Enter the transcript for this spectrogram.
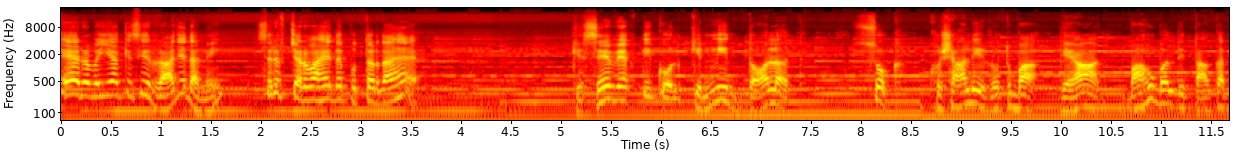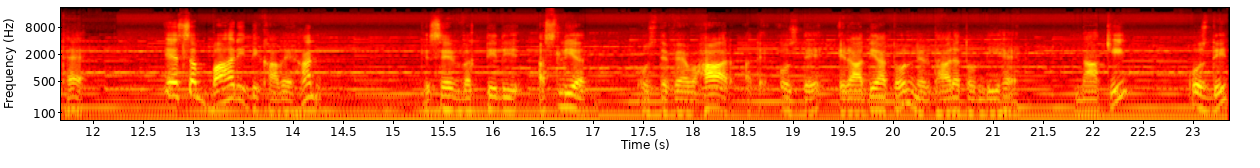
ਇਹ ਰਵਈਆ ਕਿਸੇ ਰਾਜੇ ਦਾ ਨਹੀਂ, ਸਿਰਫ ਚਰਵਾਹੇ ਦੇ ਪੁੱਤਰ ਦਾ ਹੈ। ਕਿਸੇ ਵਿਅਕਤੀ ਕੋਲ ਕਿੰਨੀ ਦੌਲਤ, ਸੁਖ, ਖੁਸ਼ਹਾਲੀ, ਰੁਤਬਾ, ਗਿਆਨ, ਬਾਹੂਬਲ ਦੀ ਤਾਕਤ ਹੈ, ਇਹ ਸਭ ਬਾਹਰੀ ਦਿਖਾਵੇ ਹਨ। ਕਿਸੇ ਵਿਅਕਤੀ ਦੀ ਅਸਲੀਅਤ ਉਸ ਦੇ ਵਿਵਹਾਰ ਅਤੇ ਉਸ ਦੇ ਇਰਾਦਿਆਂ ਤੋਂ ਨਿਰਧਾਰਤ ਹੁੰਦੀ ਹੈ। ਨਾ ਕਿ ਉਸ ਦੀ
